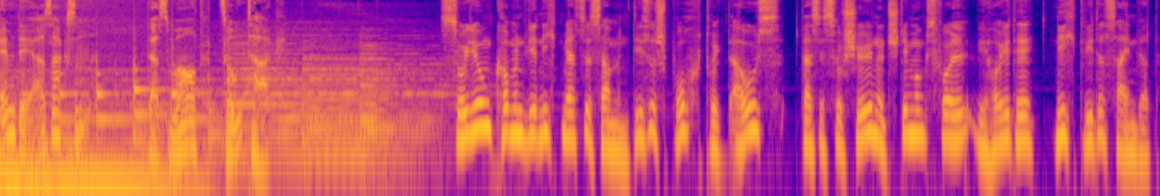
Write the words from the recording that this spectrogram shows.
MDR Sachsen. Das Wort zum Tag. So jung kommen wir nicht mehr zusammen. Dieser Spruch drückt aus, dass es so schön und stimmungsvoll wie heute nicht wieder sein wird.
